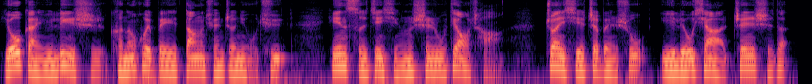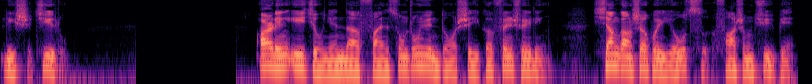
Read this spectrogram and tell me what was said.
有感于历史可能会被当权者扭曲，因此进行深入调查，撰写这本书，以留下真实的历史记录。”二零一九年的反送中运动是一个分水岭，香港社会由此发生巨变。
